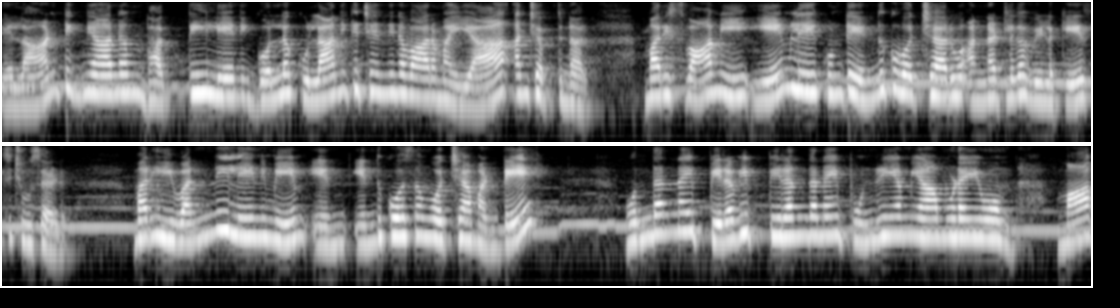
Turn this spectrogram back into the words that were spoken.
ఎలాంటి జ్ఞానం భక్తి లేని గొల్ల కులానికి చెందిన వారమయ్యా అని చెప్తున్నారు. మరి స్వామి ఏం లేకుంటే ఎందుకు వచ్చారు అన్నట్లుగా వీళ్ళకేసి చూశాడు. మరి ఇవన్నీ లేని మేం ఎందుకోసం వచ్చామంటే? ఉందన్నై పిరవి పిరందనై పుణ్యం యాముడై ఓం మా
